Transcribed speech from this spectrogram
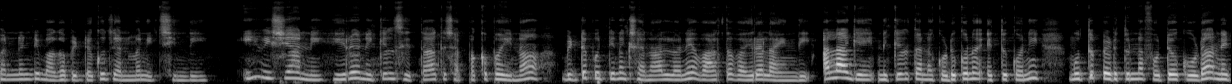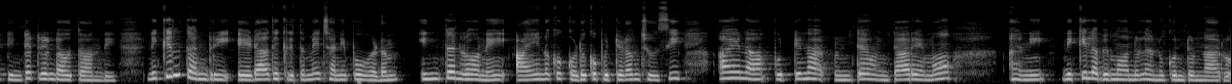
పన్నెండు మగబిడ్డకు జన్మనిచ్చింది. ఈ విషయాన్ని హీరో నిఖిల్ సిద్ధార్థ్ చెప్పకపోయినా బిడ్డ పుట్టిన క్షణాల్లోనే వార్త వైరల్ అయింది. అలాగే నిఖిల్ తన కొడుకును ఎత్తుకొని ముద్దు పెడుతున్న ఫోటో కూడా నెట్టింట ట్రెండ్ అవుతోంది. నిఖిల్ తండ్రి ఏడాది క్రితమే చనిపోవడం ఇంతలోనే ఆయనకు కొడుకు పుట్టడం చూసి ఆయన పుట్టిన ఉంటే ఉంటారేమో అని నిఖిల్ అభిమానులు అనుకుంటున్నారు.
